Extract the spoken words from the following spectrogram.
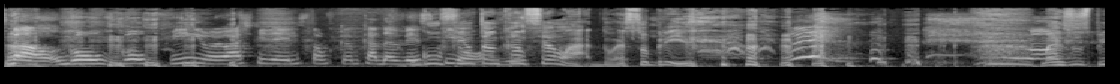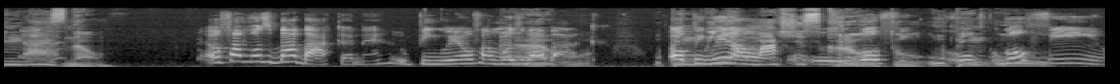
não, gol, golfinho, eu acho que eles estão ficando cada O vez golfinho pior. tá viu? cancelado, é sobre isso. mas os pinguins não. É o famoso babaca, né? O pinguim é o famoso É, babaca. O, o Ó, pinguim, é um macho o- escroto. O golfinho. O, o golfinho.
